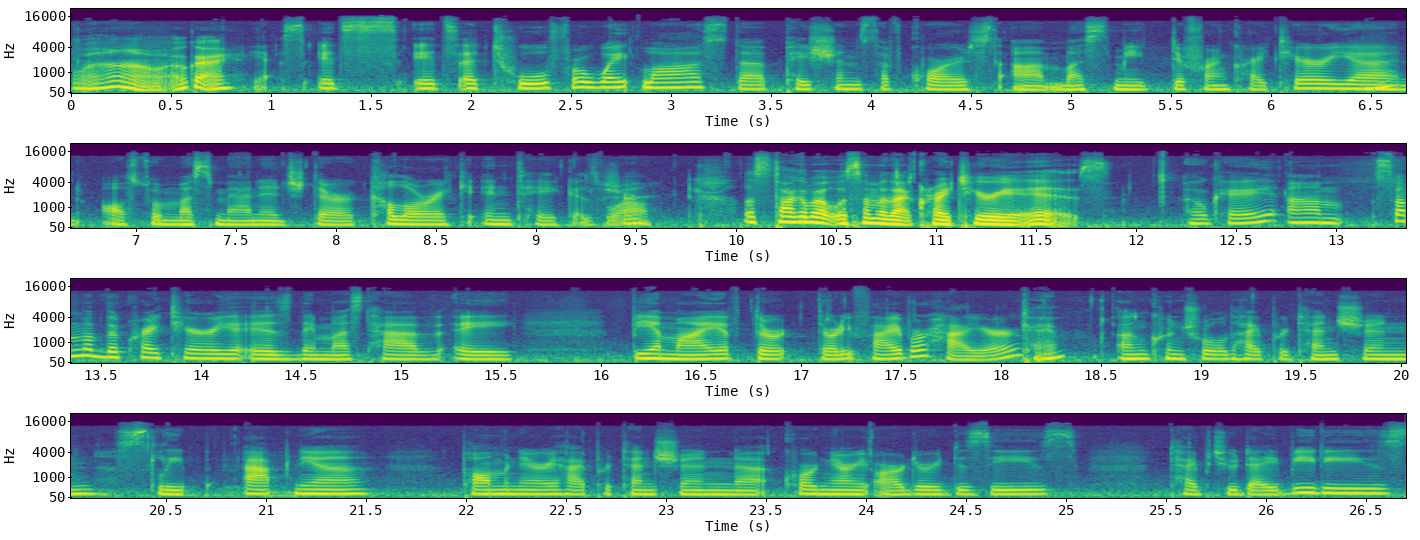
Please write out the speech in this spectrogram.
Wow. Okay. Yes, it's it's a tool for weight loss. The patients, of course, um, must meet different criteria and also must manage their caloric intake as well. Let's talk about what some of that criteria is. Okay. Um, some of the criteria is they must have a BMI of thir- 35 or higher, Okay. uncontrolled hypertension, sleep apnea, pulmonary hypertension, uh, coronary artery disease, type 2 diabetes,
